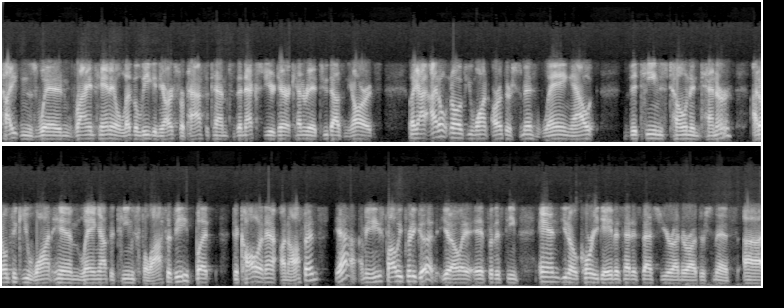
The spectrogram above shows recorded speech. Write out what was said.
Titans when Ryan Tannehill led the league in yards per pass attempt. The next year, Derrick Henry had 2,000 yards. Like, I, I don't know if you want Arthur Smith laying out the team's tone and tenor. I don't think you want him laying out the team's philosophy, but to call an, an offense, yeah, I mean, he's probably pretty good, you know, for this team. And, you know, Corey Davis had his best year under Arthur Smith. Uh,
